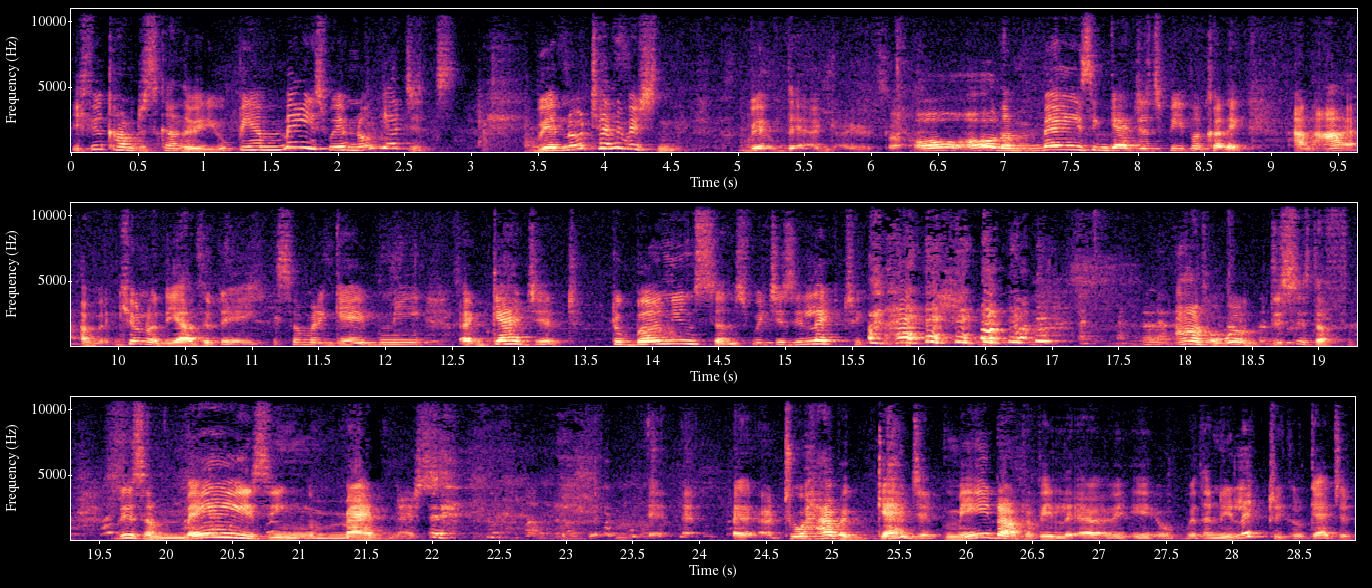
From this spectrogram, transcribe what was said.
if you come to Skanda Vale, you'll be amazed. We have no gadgets. We have no television. We, the, all, all the amazing gadgets people collect. And I, you know, the other day, somebody gave me a gadget to burn incense, which is electric. I thought, well, this is the, this amazing madness. To have a gadget made out of, uh, with an electrical gadget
